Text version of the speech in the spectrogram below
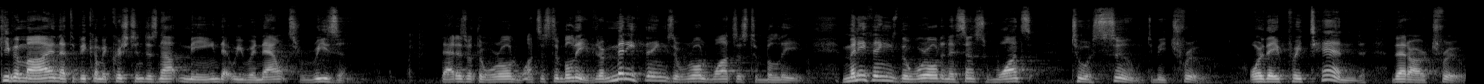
Keep in mind that to become a Christian does not mean that we renounce reason. That is what the world wants us to believe. There are many things the world wants us to believe. Many things the world, in a sense, wants to assume to be true, or they pretend that are true.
